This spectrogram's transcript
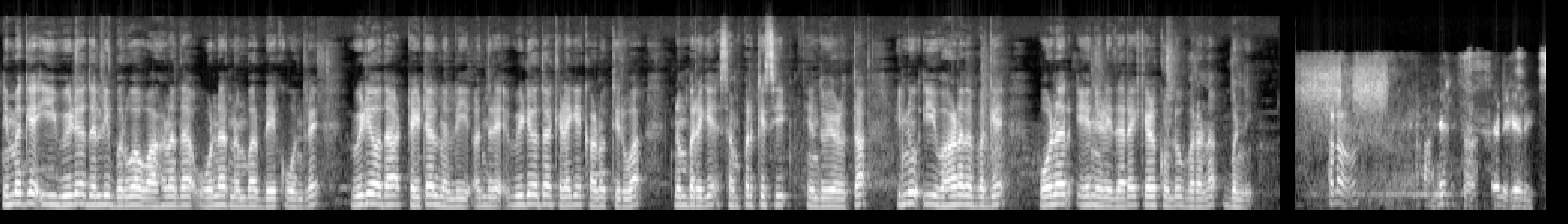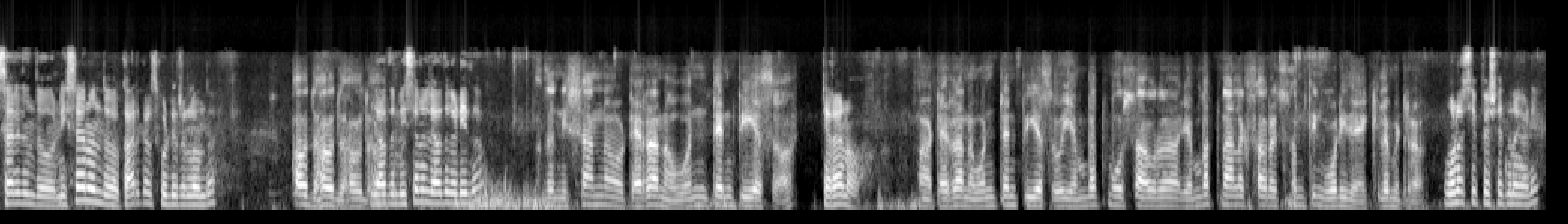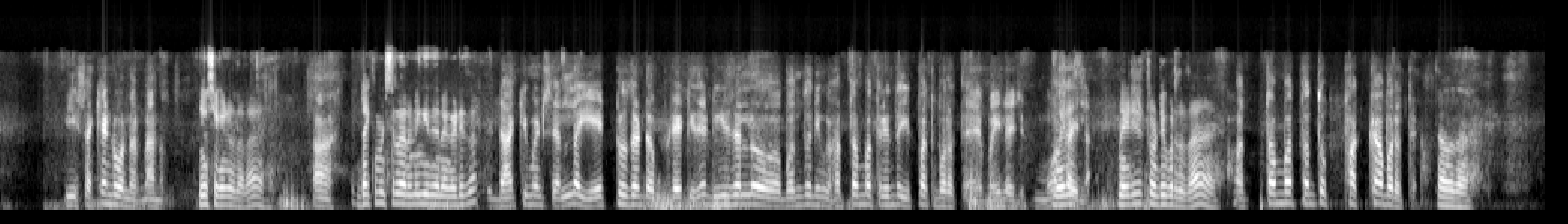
ನಿಮಗೆ ಈ ವಿಡಿಯೋದಲ್ಲಿ ಬರುವ ವಾಹನದ ಓನರ್ ನಂಬರ್ ಬೇಕು ಅಂದರೆ ವಿಡಿಯೋದ ಟೈಟಲ್ನಲ್ಲಿ ಅಂದರೆ ವಿಡಿಯೋದ ಕೆಳಗೆ ಕಾಣುತ್ತಿರುವ ನಂಬರಿಗೆ ಸಂಪರ್ಕಿಸಿ ಎಂದು ಹೇಳುತ್ತಾ ಇನ್ನು ಈ ವಾಹನದ ಬಗ್ಗೆ ಓನರ್ ಏನು ಹೇಳಿದ್ದಾರೆ ಕೇಳಿಕೊಂಡು ಬರೋಣ ಬನ್ನಿ. ಹಲೋ. ಹಾ, ಹೇಳಿ ಸರ್ ಹೇಳಿ ಹೇಳಿ. ಸರ್ ಇದೊಂದು ನಿಶಾನ್ ಒಂದು ಕಾರ್ ಕಳ್ಸಿಕೊಟ್ಟಿರಲ್ಲ ಒಂದು? ಹೌದು ಹೌದು ಹೌದು ಯಾವ್ದು ನಿಶಾನಲ್ಲಿ ಯಾವ್ದು ಗಾಡಿ ಇದು? ಅದು Nissan Terrano one ten P S Terrano Terrano one ten P S ಎಂಬತ್ಮೂರು ಸಾವಿರ ಎಂಬತ್ನಾಲ್ಕು ಸಾವಿರ ಸಮಥಿಂಗ್ ಓಡಿದೆ ಕಿಲೋಮೀಟರ್ ಓನರ್ಶಿಪ್ ಎಷ್ಟೈತೆ ಗಾಡಿ? ಈ ಸೆಕೆಂಡ್ ಓನರ್ ನಾನು. ನೀವು ಸೆಕೆಂಡ್ ಓನರಾ ಹಾ. ಡಾಕ್ಯುಮೆಂಟ್ಸ್ ಎಲ್ಲ ರನ್ನಿಂಗ್ ಇದೆ ಗಾಡಿದು? ಡಾಕ್ಯುಮೆಂಟ್ಸ್ ಎಲ್ಲ ಎ ಟು ಝಡ್ ಅಪ್ಡೇಟ್ ಇದೆ. ಡೀಸೆಲ್ ಬಂದು ನಿಮ್ಗೆ ಹತ್ತೊಂಬತ್ತರಿಂದ ಇಪ್ಪತ್ತು ಬರುತ್ತೆ ಮೈಲೇಜ್ ಮೋಸ ಇಲ್ಲ. ನೈಂಟಿ ಟ್ವೆಂಟಿ ಬರ್ತದಾ? ಹತ್ತೊಂಬತ್ತಂತೂ ಪಕ್ಕಾ ಬರುತ್ತೆ. ಹೌದಾ?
